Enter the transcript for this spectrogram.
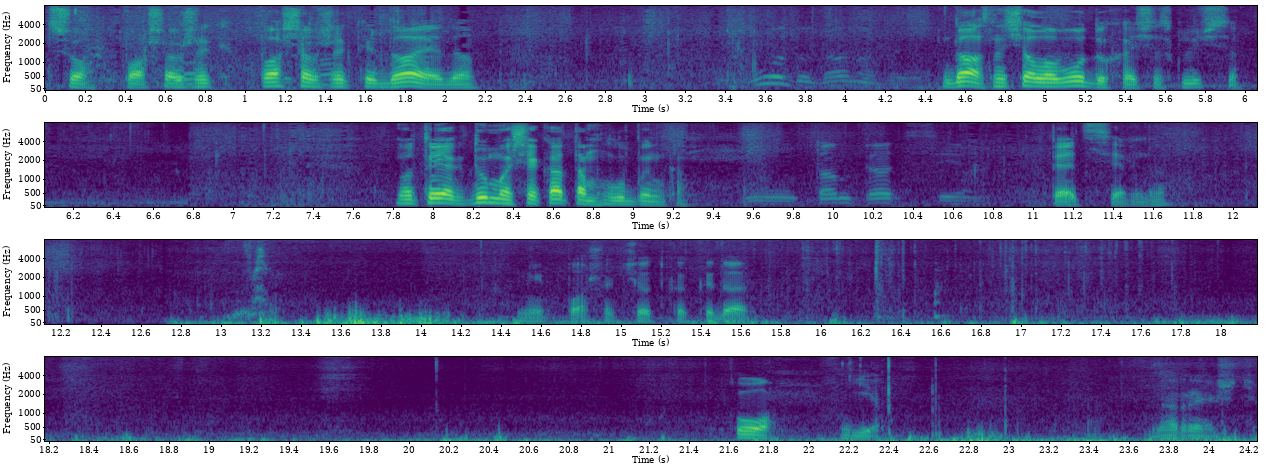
Що, Паша вже, Паша вже кидає, да. Воду, да, надо? Да, спочатку воду, хай зараз включиться. Ну ти як думаєш, яка там глибинка? Ну, там 5-7. 5-7, да? Ні, Паша чітко кидає. О, є. Нарешті.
